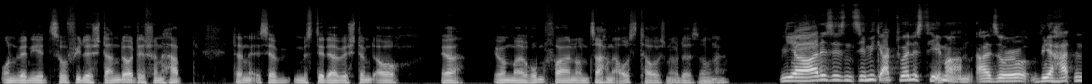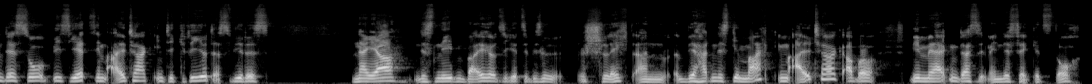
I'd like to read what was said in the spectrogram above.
Und wenn ihr jetzt so viele Standorte schon habt, dann ist ja, müsst ihr da bestimmt auch ja, immer mal rumfahren und Sachen austauschen oder so, ne? Ja, das ist ein ziemlich aktuelles Thema. Also wir hatten das so bis jetzt im Alltag integriert, dass wir das, naja, das nebenbei hört sich jetzt ein bisschen schlecht an. Wir hatten das gemacht im Alltag, aber wir merken, dass im Endeffekt jetzt doch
